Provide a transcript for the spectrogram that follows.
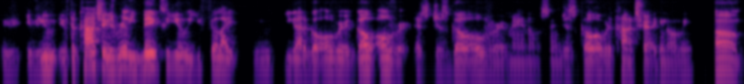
if, if you if the contract is really big to you, you feel like you, you got to go over it, go over it. Let's just go over it, man. You know what I'm saying? Just go over the contract, you know what I mean? Um,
